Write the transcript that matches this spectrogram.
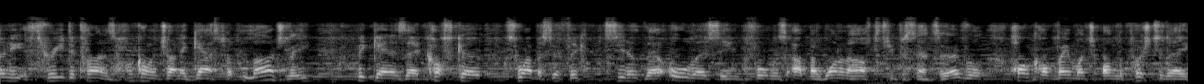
only three declines Hong Kong and China gas, but largely big gainers there. Cosco, Swire Pacific, they're all they're seeing performance up by one and a half to three percent. So overall, Hong Kong very much on the push today,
